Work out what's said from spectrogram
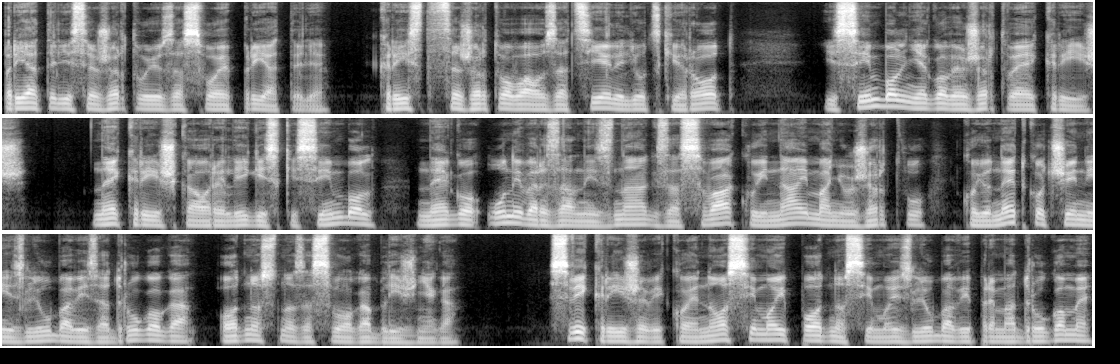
prijatelji se žrtvuju za svoje prijatelje, Krist se žrtvovao za cijeli ljudski rod i simbol njegove žrtve je križ. Ne križ kao religijski simbol, nego univerzalni znak za svaku i najmanju žrtvu koju netko čini iz ljubavi za drugoga, odnosno za svoga bližnjega. Svi križevi koje nosimo i podnosimo iz ljubavi prema drugome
